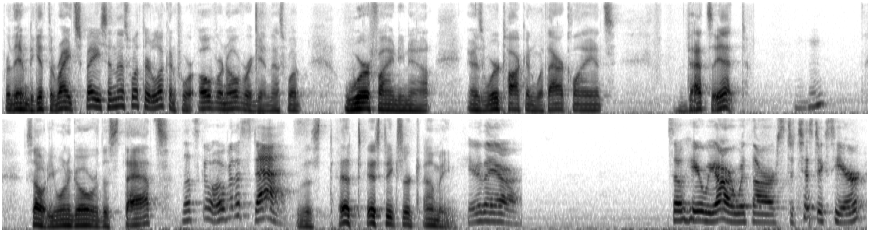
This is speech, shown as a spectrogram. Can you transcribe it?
for them to get the right space, and that's what they're looking for over and over again. That's what we're finding out as we're talking with our clients. That's it. Mm-hmm. So, do you want to go over the stats? Let's go over the stats. The statistics are coming. Here they are. So here we are with our statistics here.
